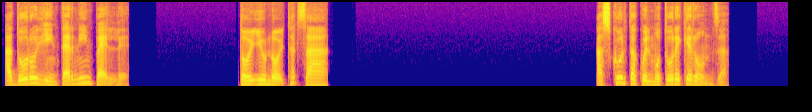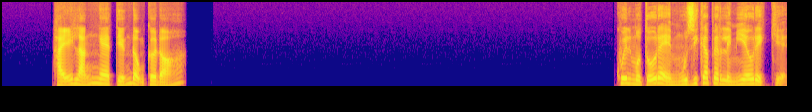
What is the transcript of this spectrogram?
Adoro gli interni in pelle. Tôi yêu nội thất da. Ascolta quel motore che ronza. Hãy lắng nghe tiếng động cơ đó. Quel motore è musica per le mie orecchie.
